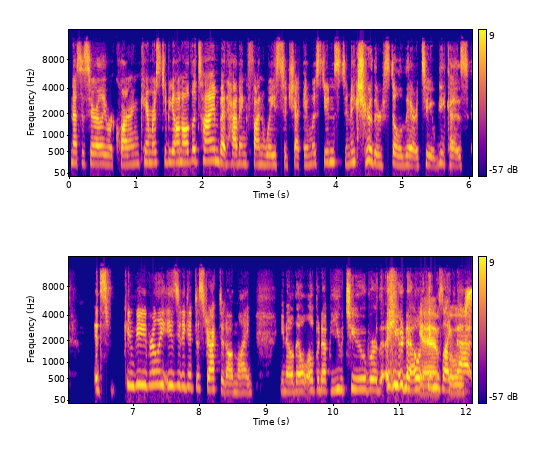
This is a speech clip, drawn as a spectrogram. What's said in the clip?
necessarily requiring cameras to be on all the time, but having fun ways to check in with students to make sure they're still there too, because it's can be really easy to get distracted online. You know, they'll open up YouTube or the, you know Yeah, things like that.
